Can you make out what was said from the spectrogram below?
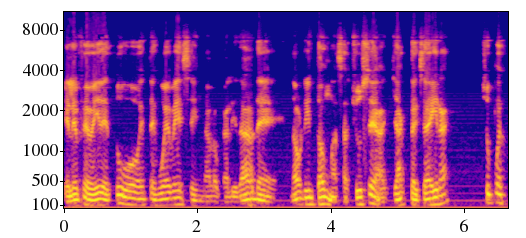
El FBI detuvo este jueves en la localidad de Northington, Massachusetts, a Jack Teixeira, supuesto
